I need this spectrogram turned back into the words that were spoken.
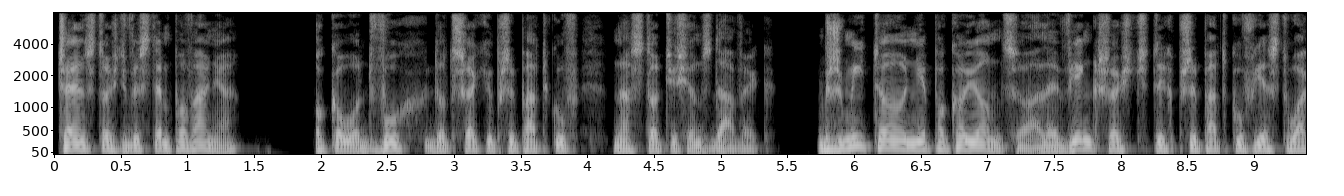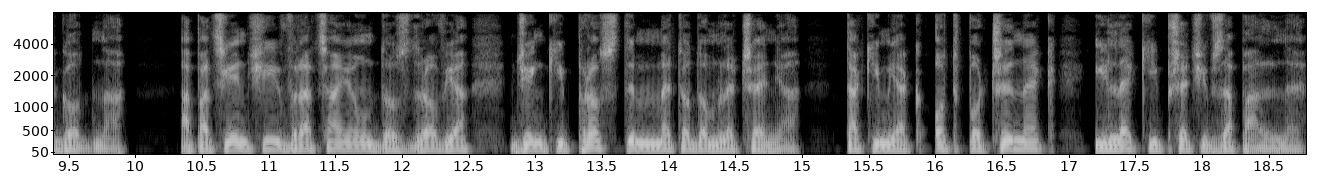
Częstość występowania? Około dwóch do trzech przypadków na 100 tysięcy dawek. Brzmi to niepokojąco, ale większość tych przypadków jest łagodna, a pacjenci wracają do zdrowia dzięki prostym metodom leczenia, takim jak odpoczynek i leki przeciwzapalne.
